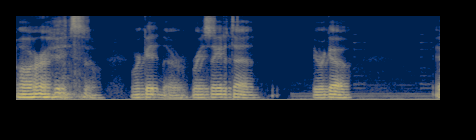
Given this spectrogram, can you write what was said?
Alright, so we're getting there. Race 8 to 10. Here we go. Uh,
